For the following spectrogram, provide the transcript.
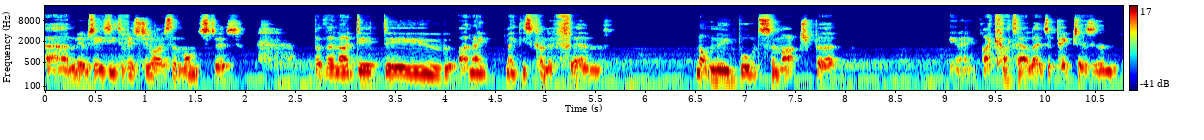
Um, it was easy to visualize the monsters. But then I did do, I made, made these kind of, um, not mood boards so much, but, you know, I cut out loads of pictures and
